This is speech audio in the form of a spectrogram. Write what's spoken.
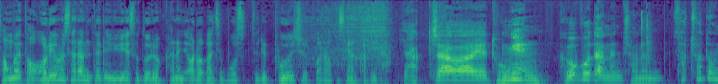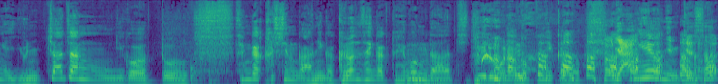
정말 더 어려운 사람들을 위해서 노력하는 여러 가지 모습들을 보여줄 거라고 생각합니다. 약자와의 동행 그거보다는 저는 서초동의 윤짜장 이것도 생각하시는 거 아닌가 그런 생각도 해봅니다. 음. 지지율이 워낙 높으니까요. 양혜연님께서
